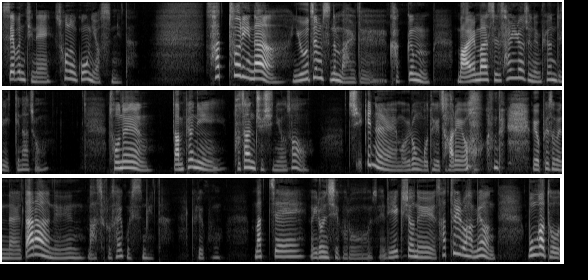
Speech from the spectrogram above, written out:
세븐틴의 손오공이었습니다. 사투리나 요즘 쓰는 말들, 가끔 말맛을 살려주는 표현들이 있긴 하죠. 저는 남편이 부산 출신이어서 찌기네 뭐 이런 거 되게 잘해요. 근데 옆에서 맨날 따라하는 맛으로 살고 있습니다. 그리고 맞제 이런 식으로 리액션을 사투리로 하면 뭔가 더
